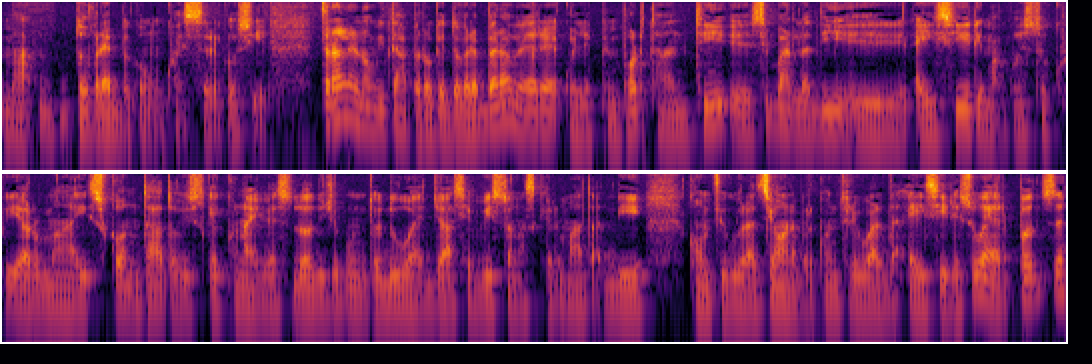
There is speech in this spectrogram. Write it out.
ma dovrebbe comunque essere così. Tra le novità però che dovrebbero avere, quelle più importanti, eh, si parla di eh, A-Siri, ma questo qui è ormai scontato visto che con iOS 12.2 già si è vista una schermata di configurazione per quanto riguarda A-Siri su AirPods,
